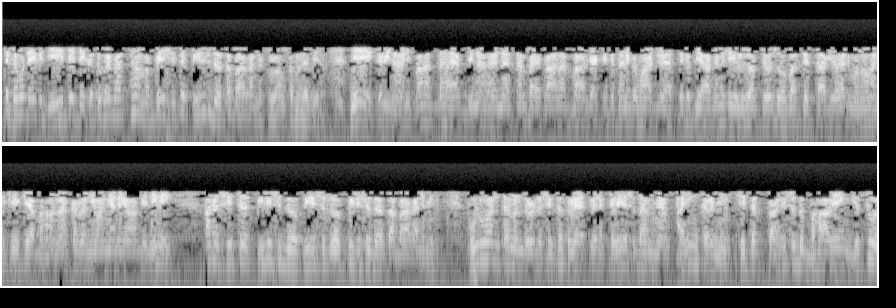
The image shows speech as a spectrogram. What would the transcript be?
එතකොට ඒක ජීවිතේට එකතු කරගත්තාම අපේ සිත පිරිසිදුව තබා ගන්න පුළුවන්කම ලැබෙනවා. මේ එක විනාඩි 5 10ක් විනාඩි නැත්නම් පැය කාලක් භාගයක් එක තැනක වාඩිලා ඇත් එක පියාගෙන සියලු සත්‍යෝ සෝපත් දෙත්තා කියලා හරි මොනවා හරි කිය කියා භාවනා කරලා නිවන් යන ඒවා වගේ නෙවෙයි. අර සිත පිරිසිදුව පිරිසිදුව පිරිසිදුව තබා ගනිමින් පුළුවන් තරම් දුරට සිත තුළ ඇති වෙන ක්ලේශ ධර්මයන් අයින් කරමින් සිත පරිසුදු භාවයෙන් යුතුව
